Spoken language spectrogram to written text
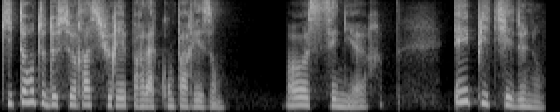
qui tentent de se rassurer par la comparaison. Ô oh Seigneur, aie pitié de nous.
